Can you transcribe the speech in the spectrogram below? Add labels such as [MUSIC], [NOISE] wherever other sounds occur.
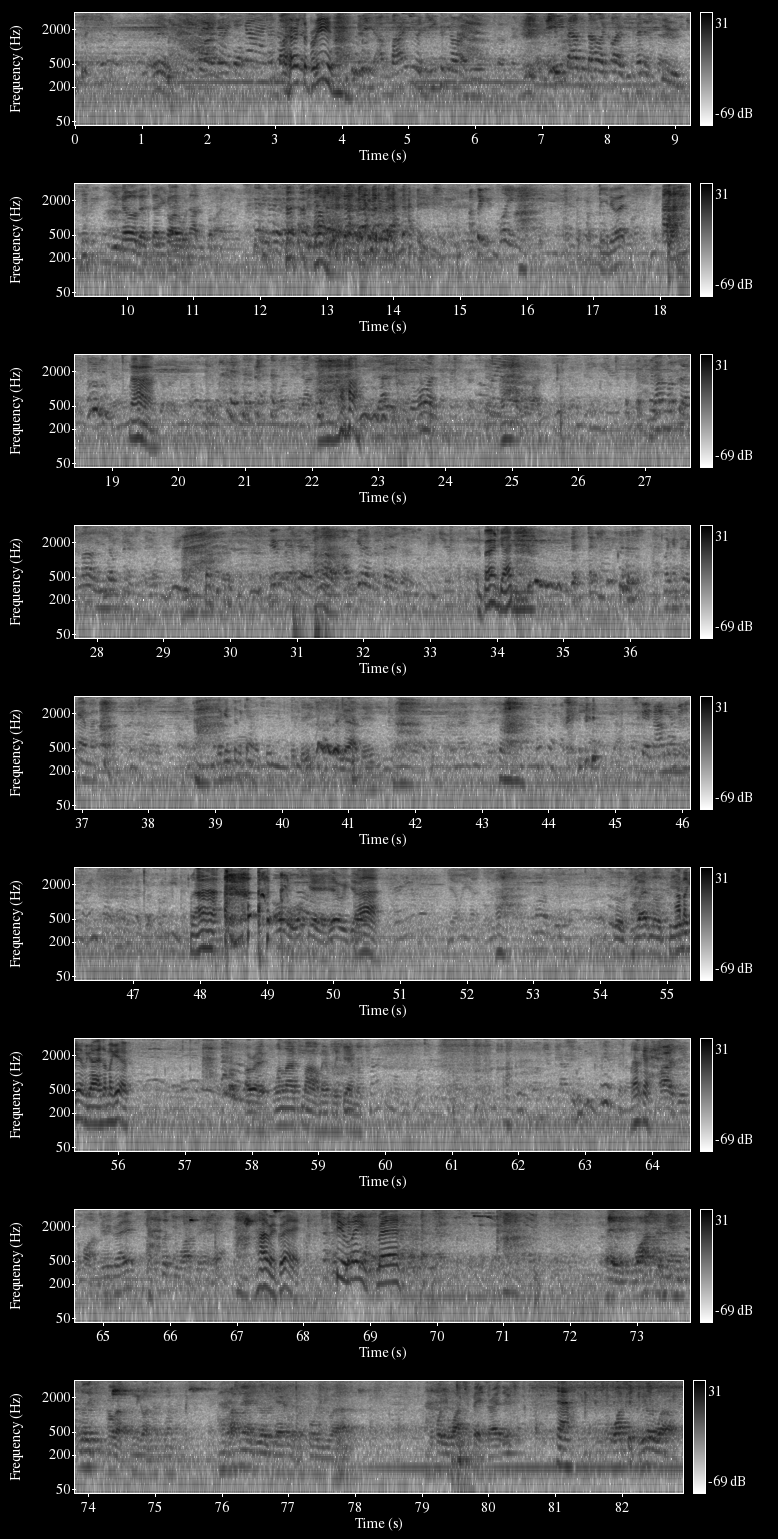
Dude, It hurts to breathe. dude, I'm buying you a GTR, dude. Eighty thousand dollar car if you finish this. Dude, you know that that car will not be bought. I think it's clean. Can you do it? Ah. Watch it, you got this. You got this, you go on. Not mustache mom, you don't finish this. Peer pressure. No, I'm getting to finish this. Burned, guys. [LAUGHS] Look into the camera. Look into the camera, Dude, check it out, dude. Okay, nine more minutes. Ah. Oh, okay, there we go. Ah. Little sweat, little tears. I'm a give, guys. I'm a give. All right, one last smile, man, for the camera. Okay. All right, dude, come on, dude. You regret it? Let's let you wash your hands. I regret it. Two weeks, man. Hey, wash your hands really. Hold up, let me go on this one. Wash your hands really carefully before you uh before you wash your face. All right, dude. Yeah. Wash it really well.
